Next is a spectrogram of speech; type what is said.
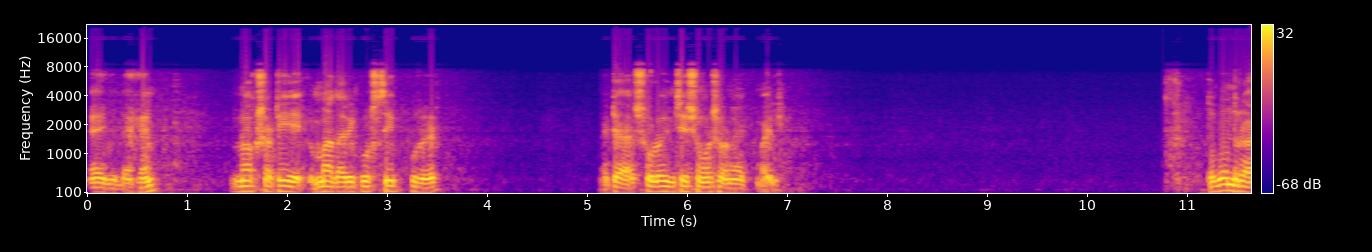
এই যে দেখেন, নকশাটি মাদারীপুর শিবপুরের। এটা ষোলো ইঞ্চি সমান এক মাইল। তো বন্ধুরা,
